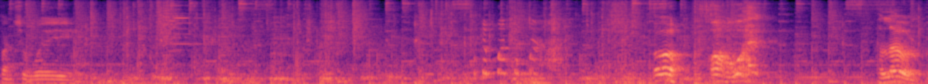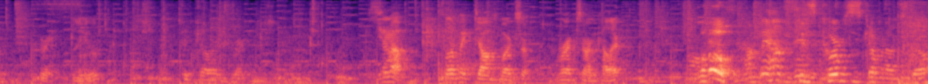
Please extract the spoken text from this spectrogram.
Punch away. Oh! Oh, what? Hello, Great Blue. Good color recognition. Shut up. It's not like John's works, works are in color. Whoa! Oh, I'm bouncing. His corpse is coming up still.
